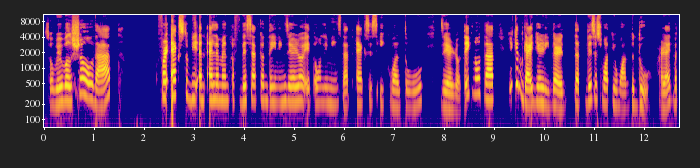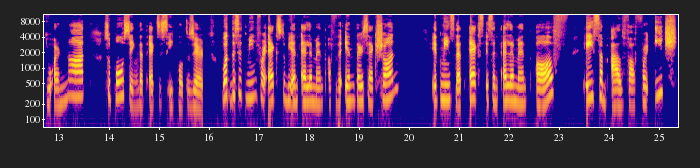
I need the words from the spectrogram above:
So we will show that for x to be an element of this set containing 0, it only means that x is equal to 0. Take note that you can guide your reader that this is what you want to do, alright? But you are not supposing that x is equal to 0. What does it mean for x to be an element of the intersection? It means that x is an element of a sub alpha for each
